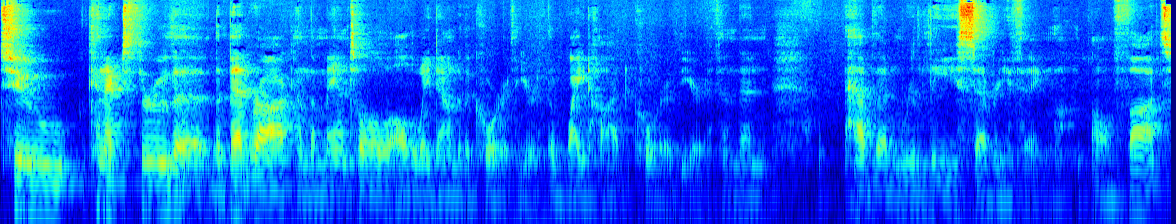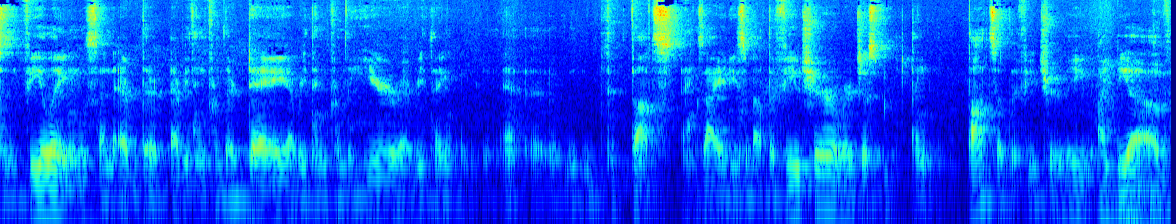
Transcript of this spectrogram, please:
to connect through the, the bedrock and the mantle all the way down to the core of the earth, the white hot core of the earth, and then have them release everything all thoughts and feelings and everything from their day, everything from the year, everything uh, thoughts, anxieties about the future, or just think thoughts of the future, the idea of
